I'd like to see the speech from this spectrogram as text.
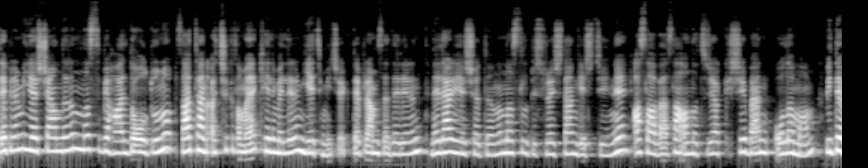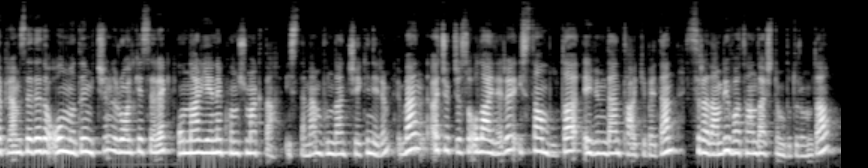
depremi yaşayanların nasıl bir halde olduğunu zaten açıklamaya kelimelerim yetmeyecek. Depremzedelerin neler yaşadığını, nasıl bir süreçten geçtiğini asla ve asla anlatacak kişi ben olamam. Bir depremzede de olmadığım için rol keserek onlar yerine konuşmak da istemem. Bundan çekinirim. Ben açıkçası olayları İstanbul'da evimden takip eden sıradan bir vatandaştım bu durumda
